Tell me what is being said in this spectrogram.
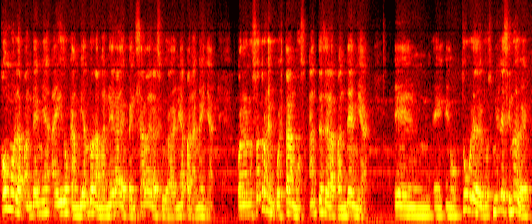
cómo la pandemia ha ido cambiando la manera de pensar de la ciudadanía panameña cuando nosotros encuestamos antes de la pandemia, en, octubre del 2019,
